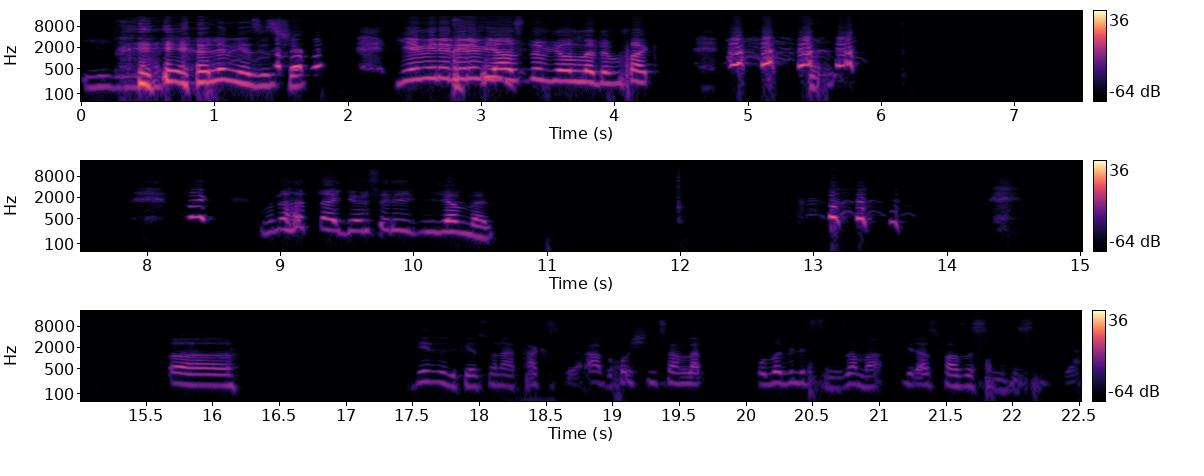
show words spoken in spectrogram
Öyle mi yazıyorsun şu an? Yemin ederim yazdım yolladım bak. bak bunu hatta görsele yükleyeceğim ben. Aa, ne dedik en sona taksiciler. Abi hoş insanlar olabilirsiniz ama biraz fazla sinirlisiniz ya.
